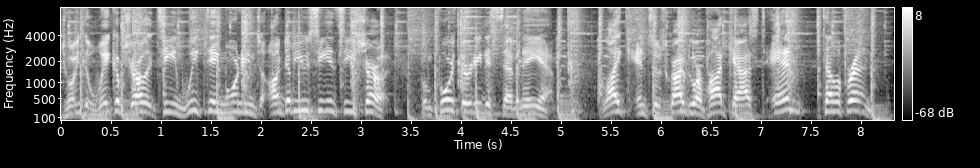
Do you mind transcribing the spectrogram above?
Join the Wake Up Charlotte team weekday mornings on WCNC Charlotte from 4:30 to 7 a.m. Like and subscribe to our podcast and tell a friend.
